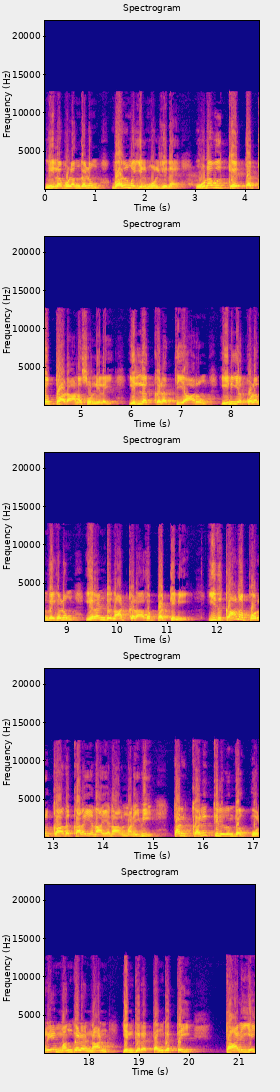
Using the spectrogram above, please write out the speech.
நிலபுலங்களும் வறுமையில் மூழ்கின. உணவுக்கே தட்டுப்பாடான சூழ்நிலை. இல்ல கிளத்தியாரும் இனிய குழந்தைகளும் இரண்டு நாட்களாக பட்டினி. இது காண பொறுக்காத கலையநாயனார் மனைவி தன் கழுத்தில் இருந்த ஒரே மங்கள நான் என்கிற தங்கத்தை தாலியை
